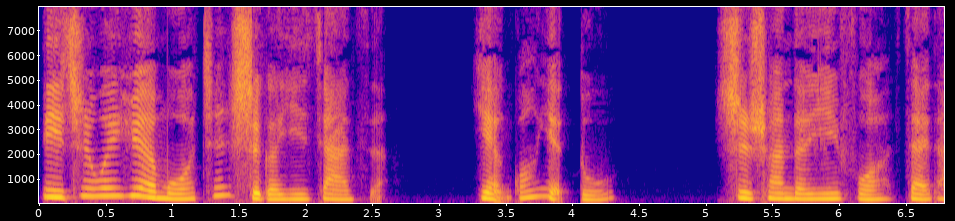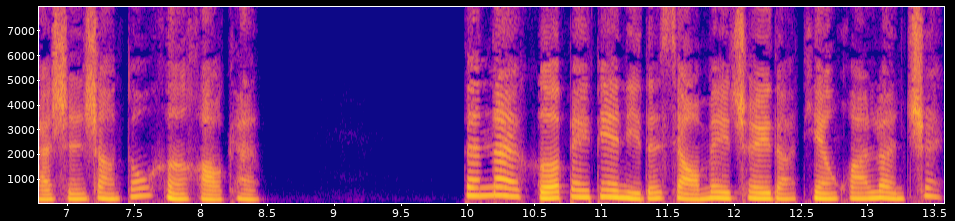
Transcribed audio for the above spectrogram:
李志威岳母真是个衣架子，眼光也毒，试穿的衣服在她身上都很好看。但奈何被店里的小妹吹得天花乱坠，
